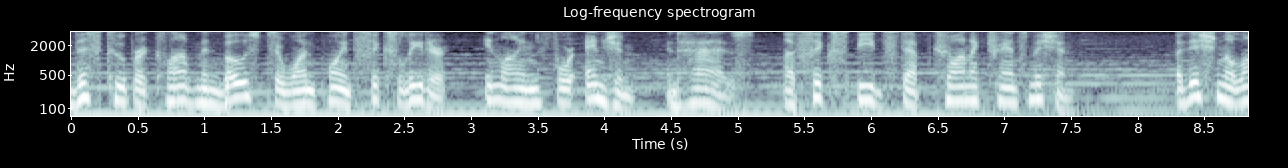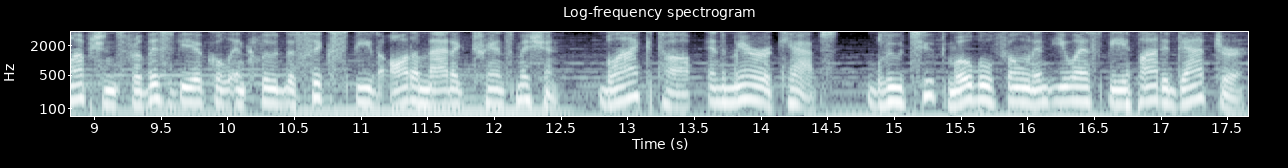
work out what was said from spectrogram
This Cooper Clubman boasts a 1.6-liter, inline-four engine, and has a 6-speed Steptronic transmission. Additional options for this vehicle include the 6-speed automatic transmission, blacktop and mirror caps, Bluetooth mobile phone and USB iPod adapter,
